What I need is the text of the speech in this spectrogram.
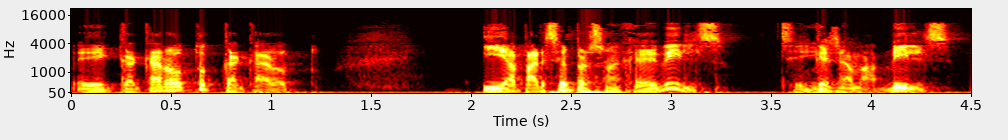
eh, Kakaroto, Kakaroto. Y aparece el personaje de Bills, Sí. que se llama Bills.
